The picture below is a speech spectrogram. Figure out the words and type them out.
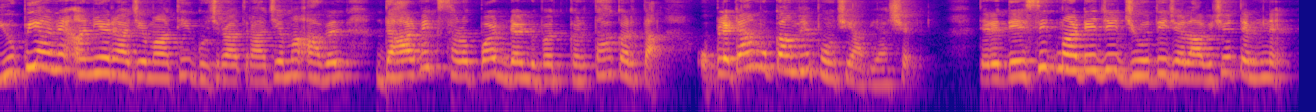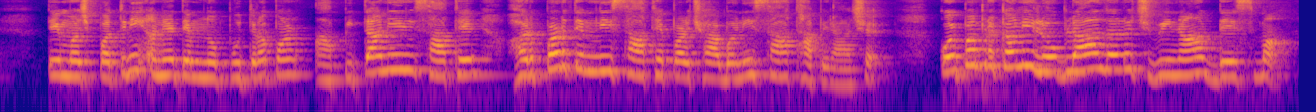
યુપી અને અન્ય રાજ્યમાંથી ગુજરાત રાજ્યમાં આવેલ ધાર્મિક સ્થળો પર દંડવત કરતા કરતા ઉપલેટા મુકામે પહોંચી આવ્યા છે. ત્યારે દેશિત માટે જે જ્યોતિ જલાવી છે તેમને તેમજ પત્ની અને તેમનો પુત્ર પણ આ પિતાની સાથે હરપળ તેમની સાથે પડછાયા બની સાથ આપી રહ્યા છે. કોઈપણ પ્રકારની લોભલાલચ વિના દેશમાં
